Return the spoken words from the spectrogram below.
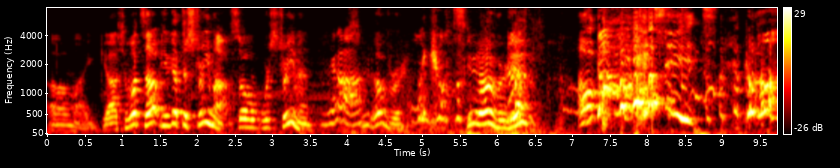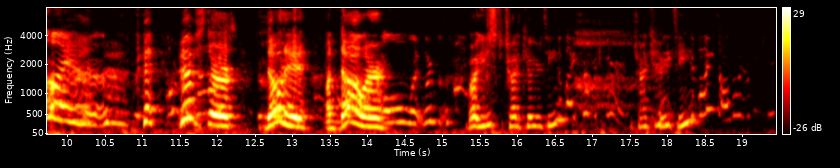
Oh my gosh. What's up? You got the stream up, so we're streaming. Yeah. Scoot over. Oh my god. Scoot over, dude. Oh, god Come on! Pipster donated a dollar. Oh my, where the, Bro, you just try to kill your team? The bike's over here. You trying to kill your team? The bike's all the way over here.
